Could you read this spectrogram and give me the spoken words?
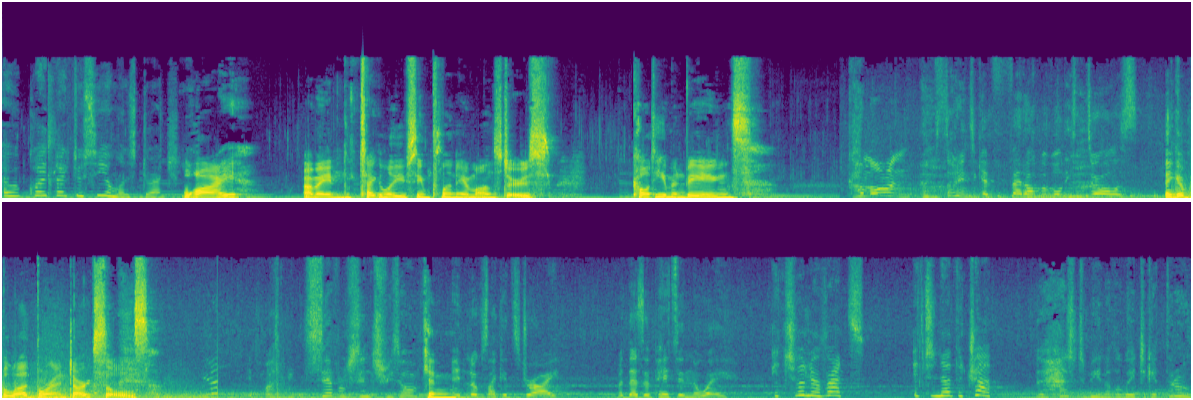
I would quite like to see a monster actually. Why? I mean, technically, you've seen plenty of monsters called human beings. Come on! I'm starting to get fed up of all these dolls. Think of Bloodborne and Dark Souls. It must be several centuries old. Can It looks like it's dry, but there's a pit in the way. It's full of rats. It's another trap. There has to be another way to get through.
